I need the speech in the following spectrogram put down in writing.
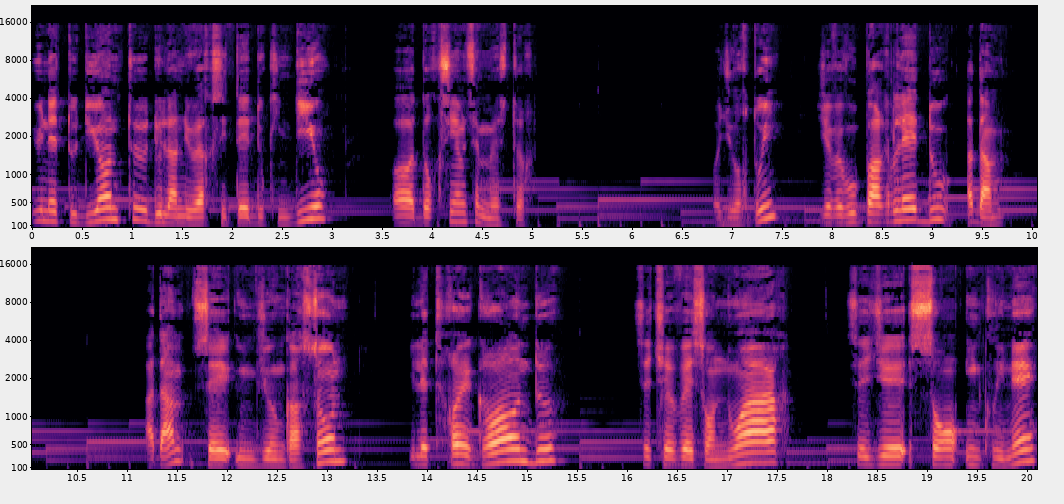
une étudiante de l'Université du Quindío au deuxième semestre. Aujourd'hui, je vais vous parler d'Adam. Adam, c'est un jeune garçon. Il est très grand. Ses cheveux sont noirs. Ses yeux sont inclinés.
